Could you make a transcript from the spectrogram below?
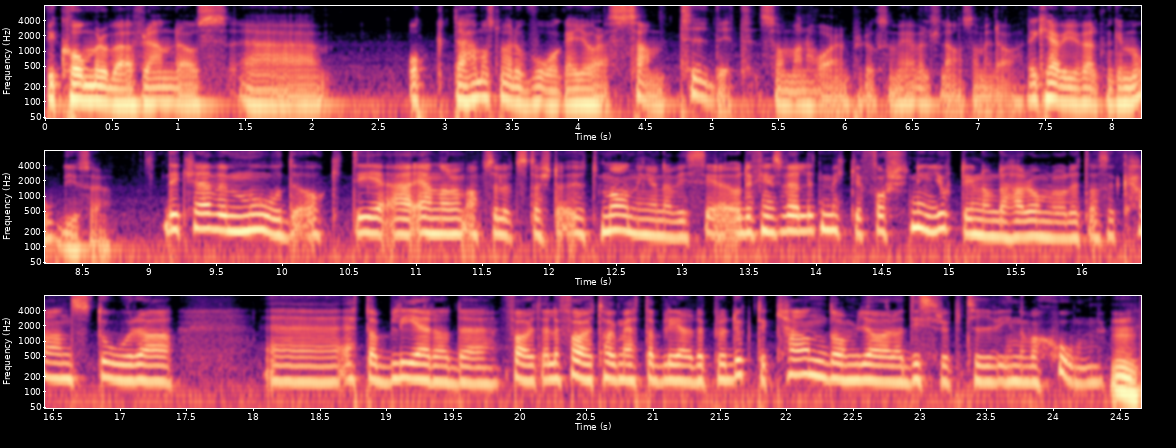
Vi kommer att behöva förändra oss. Eh, och det här måste man då våga göra samtidigt som man har en produkt som är väldigt lönsam idag. Det kräver ju väldigt mycket mod gissar jag. Det kräver mod och det är en av de absolut största utmaningarna vi ser. Och det finns väldigt mycket forskning gjort inom det här området. Alltså kan stora eh, etablerade företag, eller företag med etablerade produkter, kan de göra disruptiv innovation? Mm.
